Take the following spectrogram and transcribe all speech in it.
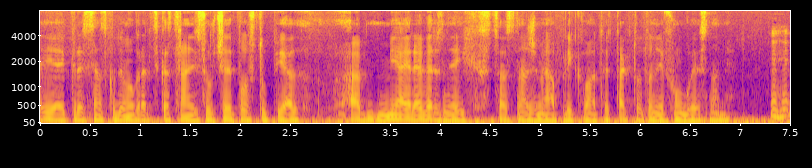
je kresťansko-demokratická strana, sú určité postupy a, a my aj reverzne ich sa snažíme aplikovať, tak takto to nefunguje s nami. Uh-huh.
